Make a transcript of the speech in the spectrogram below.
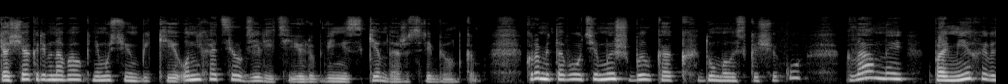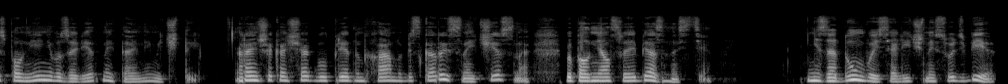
Кощак ревновал к нему Сюмбики. Он не хотел делить ее любви ни с кем, даже с ребенком. Кроме того, Утимыш был, как думалось Кощаку, главной помехой в исполнении его заветной тайной мечты. Раньше Кощак был предан хану бескорыстно и честно выполнял свои обязанности, не задумываясь о личной судьбе.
